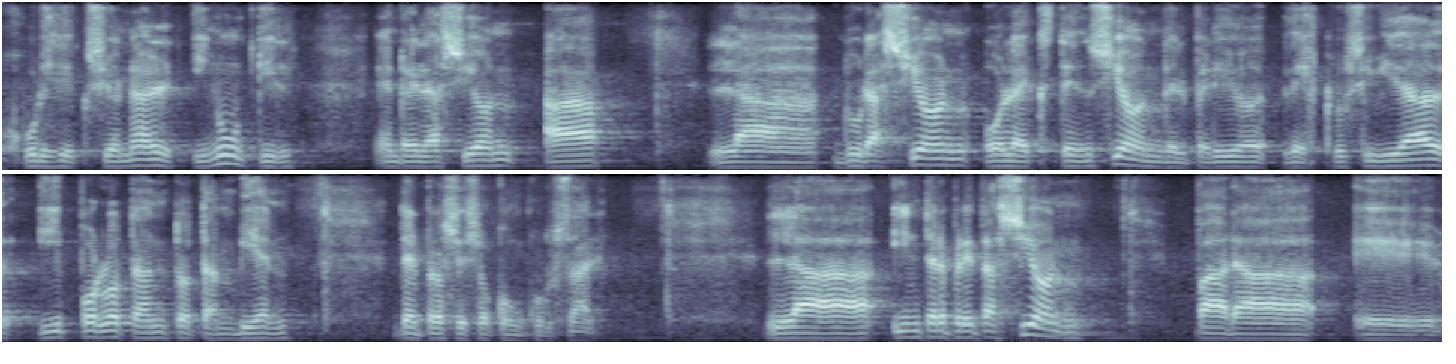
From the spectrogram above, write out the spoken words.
jurisdiccional inútil en relación a la duración o la extensión del periodo de exclusividad y por lo tanto también del proceso concursal. La interpretación para eh,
